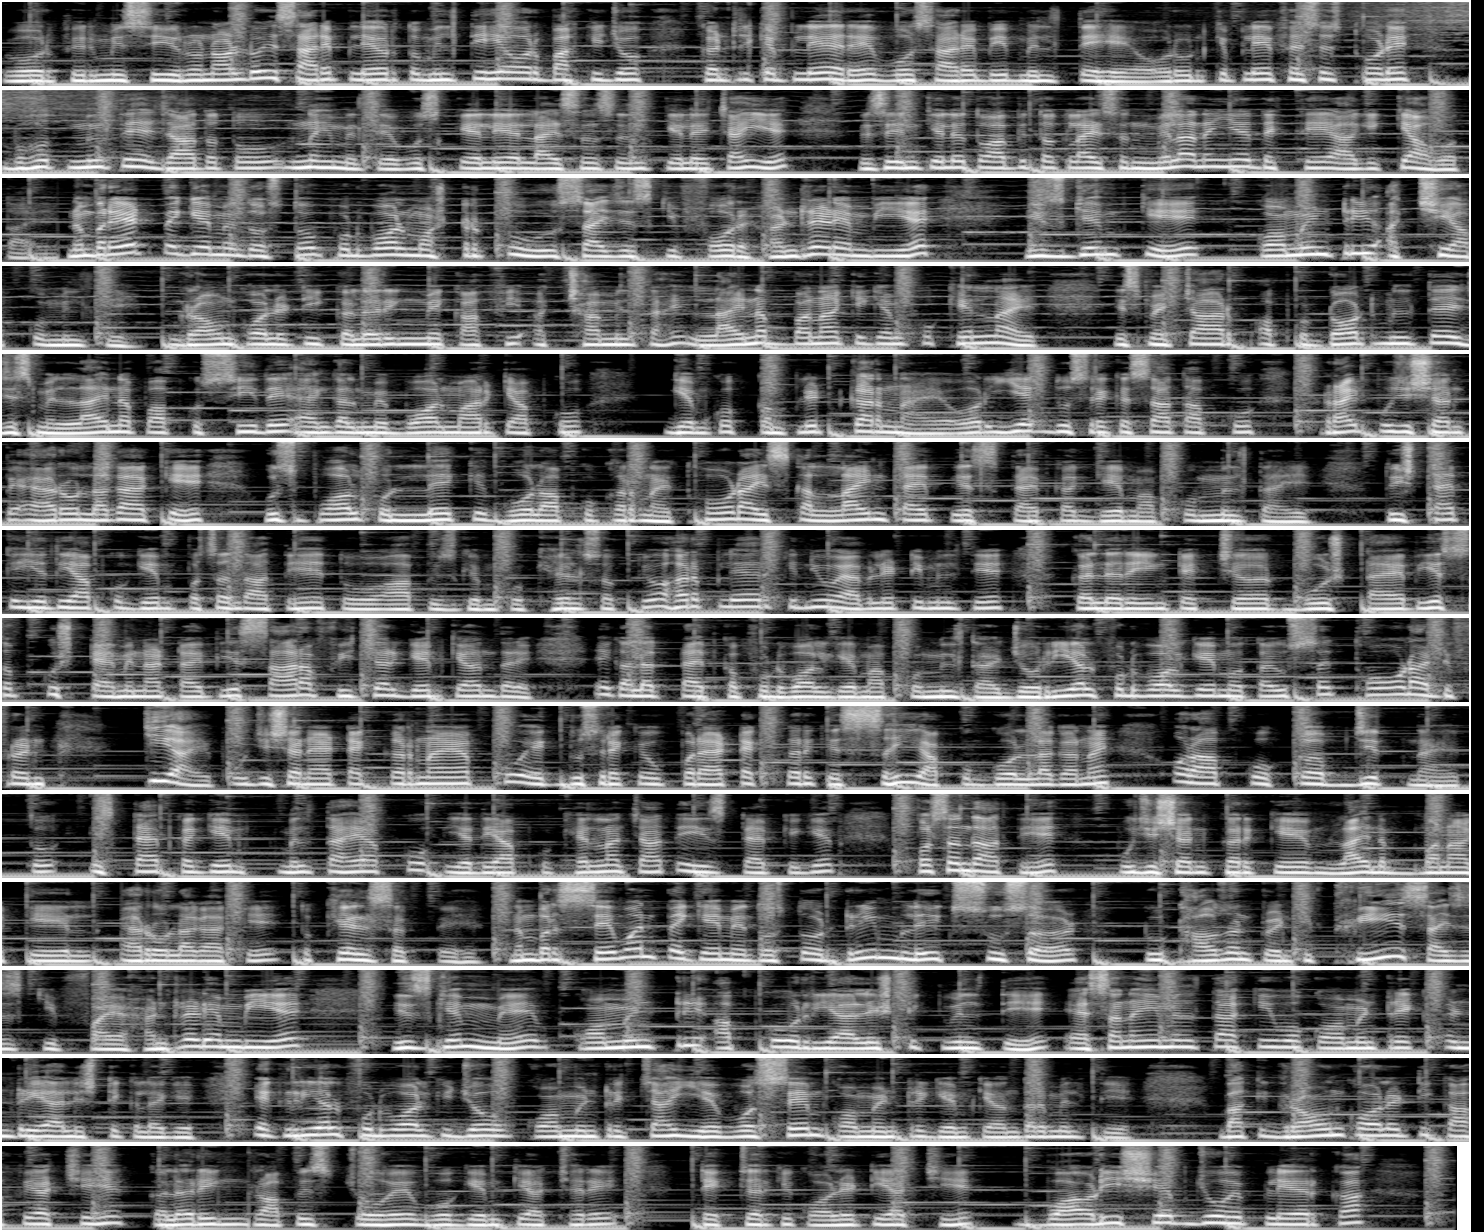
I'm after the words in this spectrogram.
और फिर मिसी रोनाल्डो ये सारे प्लेयर तो मिलती है, और बाकी जो कंट्री के प्लेयर है, वो सारे भी मिलते हैं और उनके प्ले फेसेस थोड़े बहुत मिलते हैं, ज़्यादा तो नहीं मिलते उसके लिए लाइसेंस इनके लिए चाहिए। वैसे इनके लिए तो अभी तक लाइसेंस मिला नहीं है, देखते हैं आगे क्या होता है। नंबर एट पे गेम है दोस्तों football master two size is की फोर हंड्रेड है। इस गेम के कमेंट्री अच्छी आपको मिलती है। ग्राउंड क्वालिटी कलरिंग में काफ़ी अच्छा मिलता है। लाइनअप बना के गेम को खेलना है। इसमें चार आपको डॉट मिलते हैं, जिसमें लाइनअप आपको सीधे एंगल में बॉल मार के आपको गेम को कंप्लीट करना है और ये एक दूसरे के साथ आपको राइट पोजीशन पे एरो लगा के उस बॉल को लेके गोल आपको करना है। थोड़ा इसका लाइन टाइप इस टाइप का गेम आपको मिलता है। तो इस टाइप के यदि आपको गेम पसंद आते हैं तो आप इस गेम को खेल सकते हो। हर प्लेयर की न्यू एबिलिटी मिलती है। कलरिंग टेक्चर बूस्ट टाइप ये सब कुछ स्टेमिना टाइप ये सारा फीचर गेम के अंदर है। एक अलग टाइप का फुटबॉल गेम आपको मिलता है। जो रियल फुटबॉल गेम होता है, उससे थोड़ा डिफरेंट किया है पोजीशन अटैक करना है आपको, एक दूसरे के ऊपर अटैक करके सही आपको गोल लगाना है और आपको कब जीतना है। तो इस टाइप का गेम मिलता है आपको। यदि आपको खेलना चाहते हैं, इस टाइप के गेम पसंद आते हैं पोजीशन करके लाइन बना के एरो लगा के तो खेल सकते हैं। नंबर सेवन पे गेम है दोस्तों ड्रीम लीग सुसर 2023 साइजेस की 500 एम है। इस गेम में कमेंट्री आपको रियलिस्टिक मिलती है। ऐसा नहीं मिलता कि वो कमेंट्री अनरियलिस्टिक लगे। एक रियल फुटबॉल की जो कमेंट्री चाहिए, वो सेम कमेंट्री गेम के अंदर मिलती है। बाकी ग्राउंड क्वालिटी काफ़ी अच्छी है कलरिंग ग्राफिक्स जो है, वो गेम के अच्छे रहे टेक्चर की क्वालिटी अच्छी है। बॉडी शेप जो है प्लेयर का,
